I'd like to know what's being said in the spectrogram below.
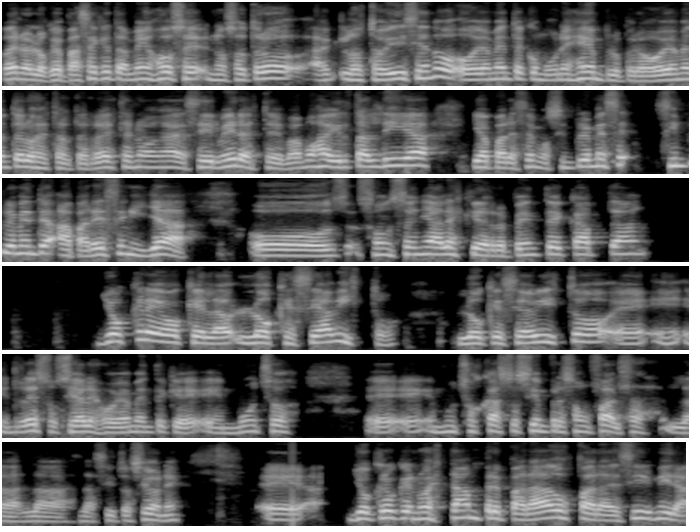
Bueno, lo que pasa es que también, José, nosotros ah, lo estoy diciendo obviamente como un ejemplo, pero obviamente los extraterrestres no van a decir, mira, este, vamos a ir tal día y aparecemos. Simplemente, simplemente aparecen y ya. O son señales que de repente captan. Yo creo que lo que se ha visto, lo que se ha visto eh, en, en redes sociales, obviamente que en muchos, eh, en muchos casos siempre son falsas las, las- las situaciones, eh, yo creo que no están preparados para decir, mira,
